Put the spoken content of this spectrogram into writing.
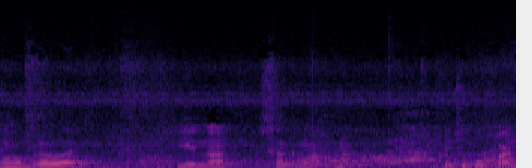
Mau berapa? Tina setengahna kecukupan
